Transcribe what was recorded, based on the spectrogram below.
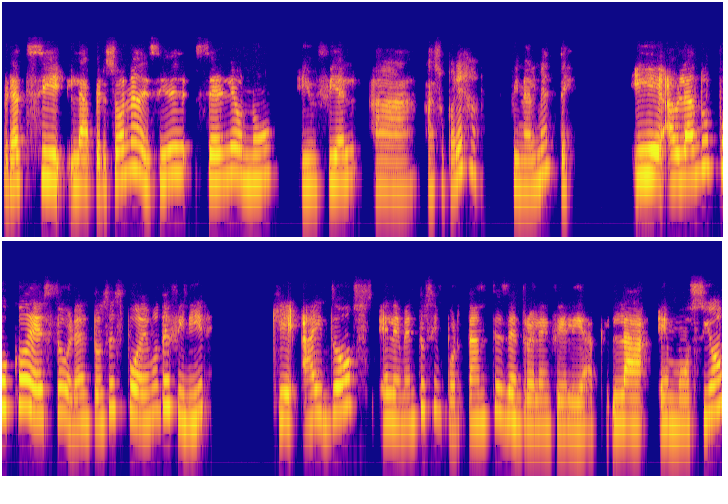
¿verdad? Si la persona decide serle o no infiel a, su pareja, finalmente. Y hablando un poco de esto, ¿verdad? Entonces podemos definir que hay dos elementos importantes dentro de la infidelidad, la emoción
